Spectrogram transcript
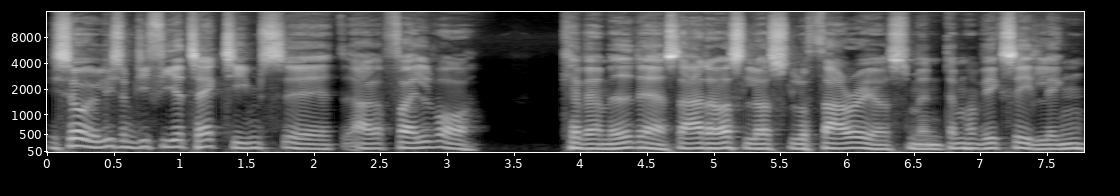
Vi så jo ligesom de fire tag teams, øh, der for alvor kan være med der. Så er der også Los Lotharios, men dem har vi ikke set længe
